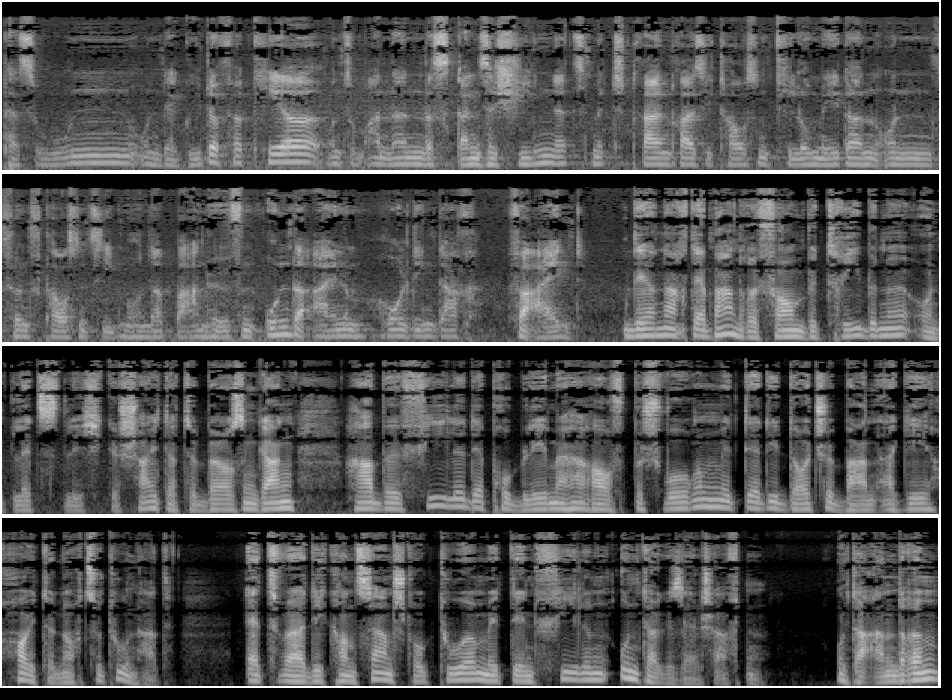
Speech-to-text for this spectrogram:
Personen- und der Güterverkehr und zum anderen das ganze Schienennetz mit 33.000 Kilometern und 5.700 Bahnhöfen unter einem Holdingdach vereint. Der nach der Bahnreform betriebene und letztlich gescheiterte Börsengang habe viele der Probleme heraufbeschworen, mit der die Deutsche Bahn AG heute noch zu tun hat. Etwa die Konzernstruktur mit den vielen Untergesellschaften. Unter anderem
